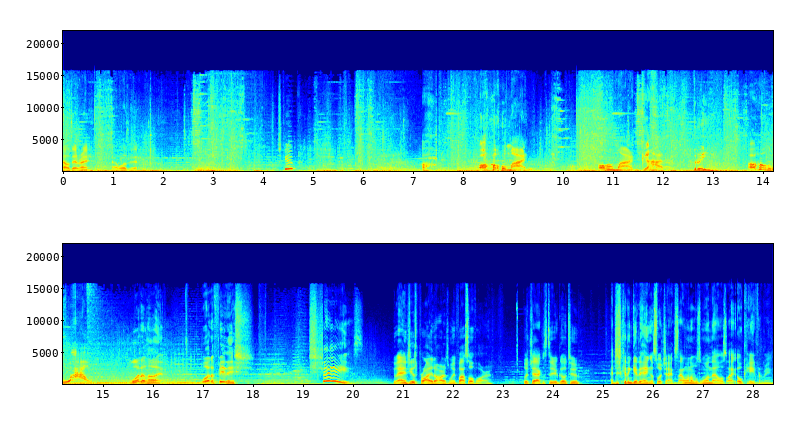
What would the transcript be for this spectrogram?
That was it, right? That was it. Scoop. Oh. Oh my. Oh my god. Three. Oh wow. What a hunt. What a finish. Jeez. Angie was probably the hardest one we fought so far. Switch axe is still your go-to. I just couldn't get the hang of switch axe. That one was one that was like okay for me.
